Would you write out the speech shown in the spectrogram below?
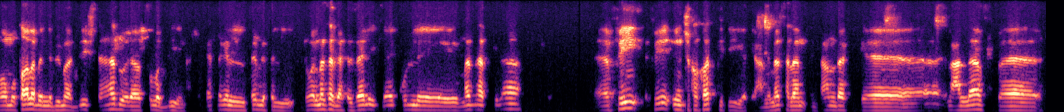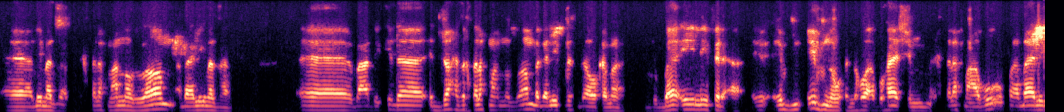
هو مطالب إن بما يؤدي اجتهاده إلى أصول الدين. عشان كده تلاقي في ال- اللي هو المذهب الاعتزالي تلاقي كل مذهب كده في في انشقاقات كتير. يعني مثلا أنت عندك آه، العلاف آه، آه، ليه مذهب؟ اختلف مع النظام بقى ليه مذهب. آه، بعد كده الجاحظ اختلف مع النظام بقى ليه فرقه هو كمان. باقي ليه فرقة؟ ابن ابنه اللي هو أبو هاشم اختلف مع أبوه فبقى ليه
